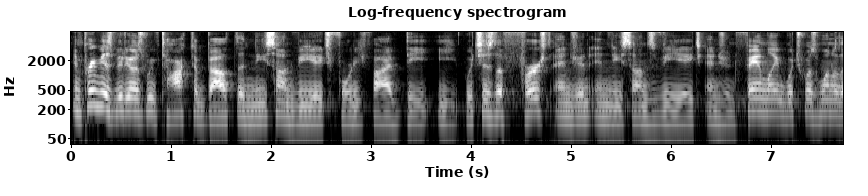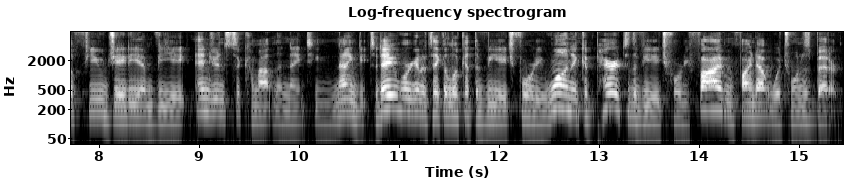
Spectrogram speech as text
In previous videos, we've talked about the Nissan VH45DE, which is the first engine in Nissan's V8 engine family, which was one of the few JDM V8 engines to come out in the 1990s. Today, we're going to take a look at the VH41 and compare it to the VH45 and find out which one is better.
